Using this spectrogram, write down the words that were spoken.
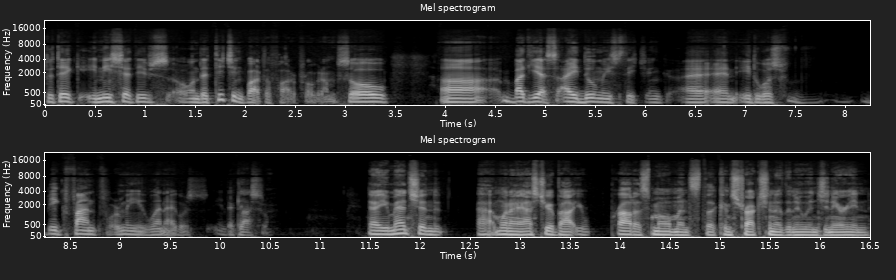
to take initiatives on the teaching part of our program. So, uh, but yes, I do miss teaching, uh, and it was big fun for me when I was in the classroom. Now, you mentioned uh, when I asked you about your proudest moments, the construction of the new engineering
